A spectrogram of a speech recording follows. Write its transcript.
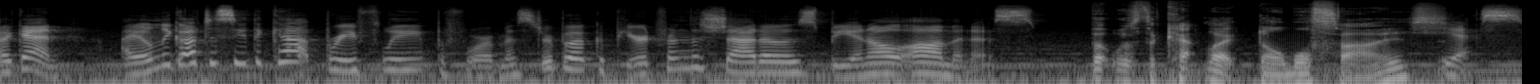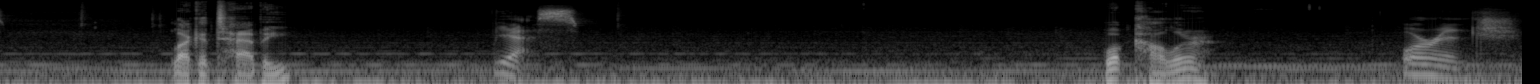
Again, I only got to see the cat briefly before Mr. Book appeared from the shadows, being all ominous. But was the cat like normal size? Yes. Like a tabby? Yes. What color? Orange.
